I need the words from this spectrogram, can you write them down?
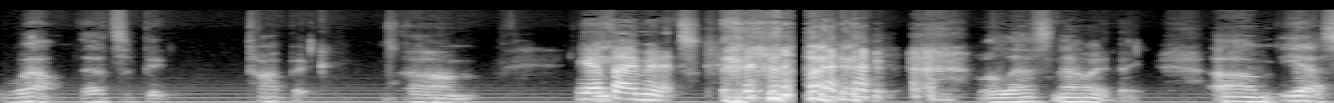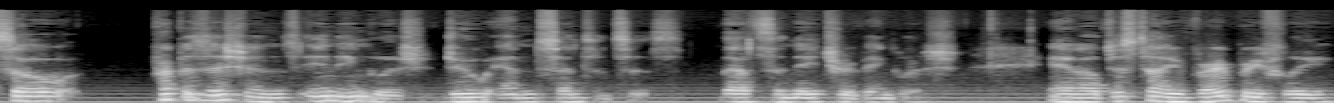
well, that's a big topic. Um, You have five minutes. well, that's now, I think. Um, yeah, so prepositions in English do end sentences. That's the nature of English. And I'll just tell you very briefly,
